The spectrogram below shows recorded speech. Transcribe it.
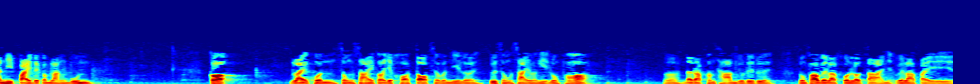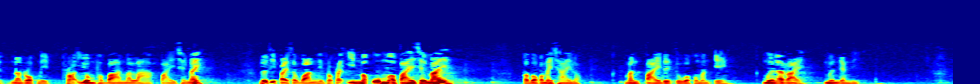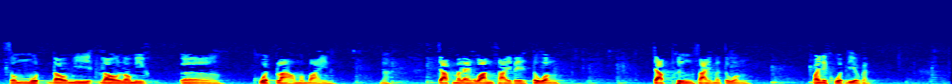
อันนี้ไปด้วยกำลังบุญ ก็ หลายคนสงสัยก็จะขอตอบเช่วันนี้เลย คือสงสัยว่างี้หลวงพ่ออได้รับคำถามอยู่เรื่อยๆหลวงพ่อเวลาคนเราตายเนี่ย เวลาไปนรกนี่ เพราะยมพบาลมาลากไปใช่ไหมหรือที่ไปสวรรค์นี่เพราะพระอินทร์มาอุ้มเอาไปใช่ไหมก็บอกว่าไม่ใช่หรอก มันไปด้วยตัวของมันเอง เหมือนอะไร เหมือนอย่างนี้ สมมุติเรามีเราเรามีขวดเปล่ามาใบนึง นะจับแมลงวันใส่ไปตวง จับพึ่งใส่มาตวง ไว้ในขวดเดียวกัน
